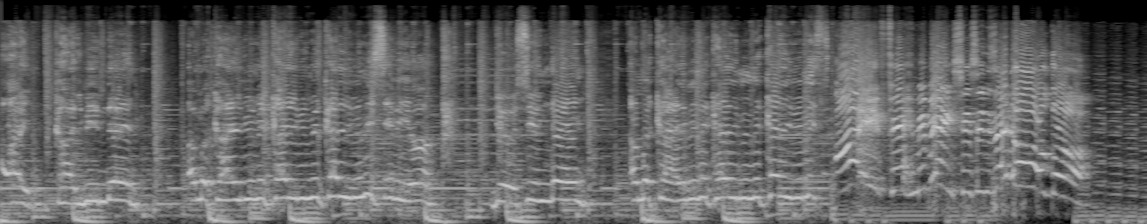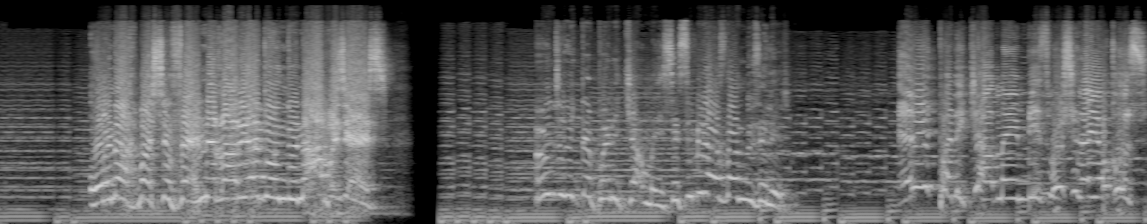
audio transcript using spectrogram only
Ay kalbimden ama kalbimi kalbimi kalbimi seviyor. Göğsümden ama kalbimi kalbimi kalbimi Ay Fehmi Bey sesinize ne oldu? Oynak başı Fehmi karıya döndü. Ne yapacağız? Öncelikle panik yapmayın sesi birazdan düzelir. Evet panik yapmayın biz boşuna yokuz.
